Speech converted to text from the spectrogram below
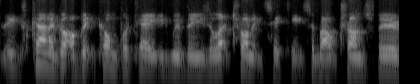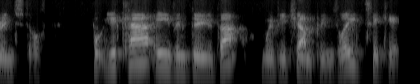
it's kind of got a bit complicated with these electronic tickets about transferring stuff, but you can't even do that with your Champions League ticket.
